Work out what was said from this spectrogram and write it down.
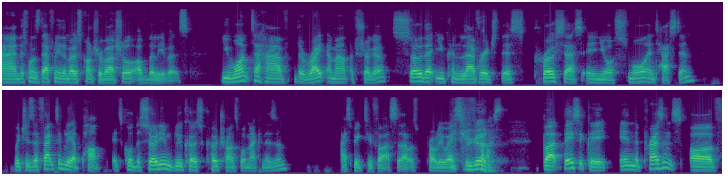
And this one's definitely the most controversial of the levers. You want to have the right amount of sugar so that you can leverage this process in your small intestine, which is effectively a pump. It's called the sodium glucose co transport mechanism. I speak too fast, so that was probably way too You're fast. Good. But basically, in the presence of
